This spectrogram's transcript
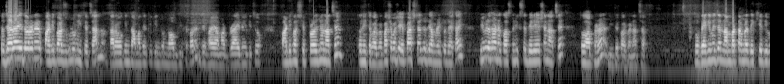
তো যারা এই ধরনের পার্টি পার্টসগুলো নিতে চান, তারাও কিন্তু আমাদেরকে কিন্তু নক দিতে পারেন যে, ভাই, আমার ব্রাইডাল কিছু পার্টি পার্সের প্রয়োজন আছে। তো নিতে পারবেন। পাশাপাশি এই পাশটা যদি আমরা একটু দেখাই, বিভিন্ন ধরনের কসমেটিক্সের ভেরিয়েশন আছে, তো আপনারা নিতে পারবেন। আচ্ছা তো ব্যাগ ইমেজের নাম্বারটা আমরা দেখিয়ে দিব।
